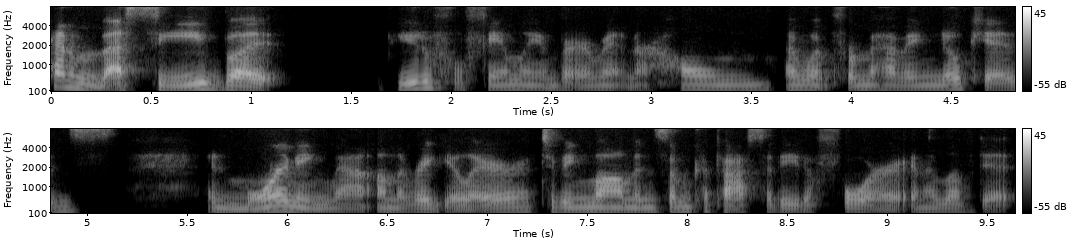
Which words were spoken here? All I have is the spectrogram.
kind of messy but beautiful family environment in our home. I went from having no kids and mourning that on the regular to being mom in some capacity to four. And I loved it.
